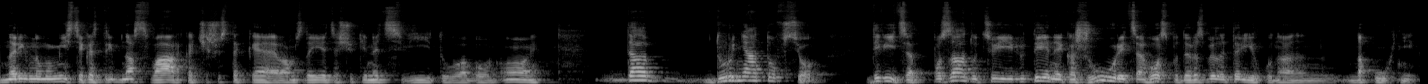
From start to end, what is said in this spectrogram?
на рівному місці якась дрібна сварка чи щось таке. Вам здається, що кінець світу, або ой. Да, дурня то все. Дивіться, позаду цієї людини, яка журиться, господи, розбили тарілку на, на кухні.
